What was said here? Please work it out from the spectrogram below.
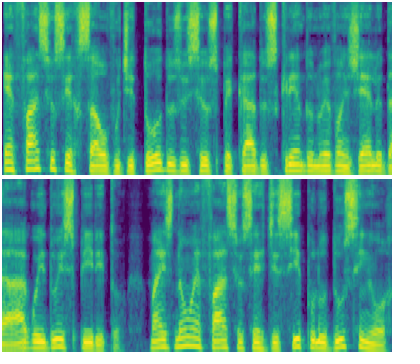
É fácil ser salvo de todos os seus pecados crendo no Evangelho da água e do Espírito, mas não é fácil ser discípulo do Senhor.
